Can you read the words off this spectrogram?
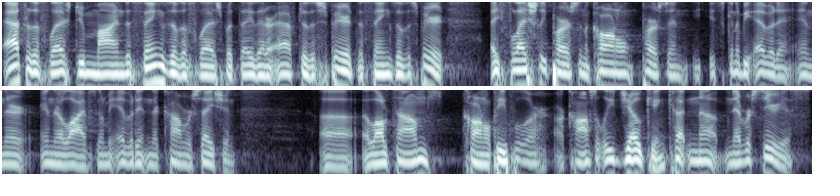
after the flesh do mind the things of the flesh, but they that are after the spirit, the things of the spirit. A fleshly person, a carnal person, it's going to be evident in their in their life. It's going to be evident in their conversation. Uh, a lot of times, carnal people are, are constantly joking, cutting up, never serious.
